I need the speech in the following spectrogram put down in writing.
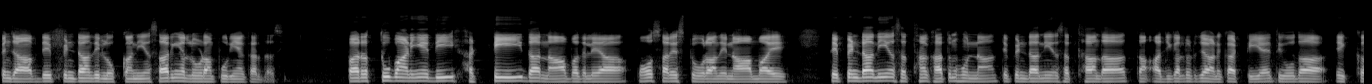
ਪੰਜਾਬ ਦੇ ਪਿੰਡਾਂ ਦੇ ਲੋਕਾਂ ਦੀਆਂ ਸਾਰੀਆਂ ਲੋੜਾਂ ਪੂਰੀਆਂ ਕਰਦਾ ਸੀ। ਪਰ ਰੱਤੂ ਬਾਣੀਏ ਦੀ ਹੱਟੀ ਦਾ ਨਾਮ ਬਦਲਿਆ, ਬਹੁਤ ਸਾਰੇ ਸਟੋਰਾਂ ਦੇ ਨਾਮ ਆਏ ਤੇ ਪਿੰਡਾਂ ਦੀਆਂ ਸੱਥਾਂ ਖਤਮ ਹੋਣਾ ਤੇ ਪਿੰਡਾਂ ਦੀਆਂ ਸੱਥਾਂ ਦਾ ਤਾਂ ਅੱਜ ਕੱਲ੍ਹ ਰੁਝਾਨ ਘੱਟ ਹੀ ਹੈ ਤੇ ਉਹਦਾ ਇੱਕ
